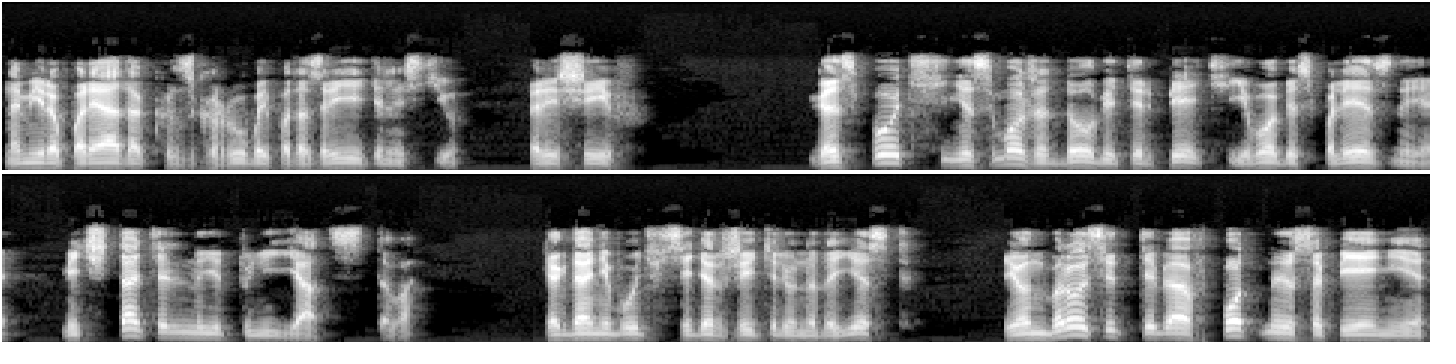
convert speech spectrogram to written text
на миропорядок с грубой подозрительностью, решив, Господь не сможет долго терпеть его бесполезные, мечтательные тунеядство. Когда-нибудь Вседержителю надоест, и он бросит тебя в потное сопение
